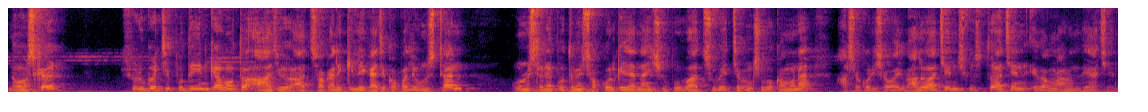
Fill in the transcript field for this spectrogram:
নমস্কার। শুরু করছি প্রতিদিনকার মতো আজও, আজ সকালে কি লেখা আছে কপালে অনুষ্ঠান। অনুষ্ঠানে প্রথমে সকলকে জানাই সুপ্রভাত, শুভেচ্ছা এবং শুভকামনা। আশা করি সবাই ভালো আছেন, সুস্থ আছেন এবং আনন্দে আছেন।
